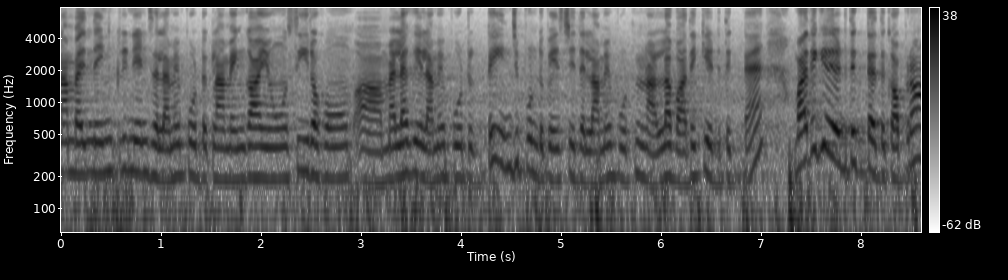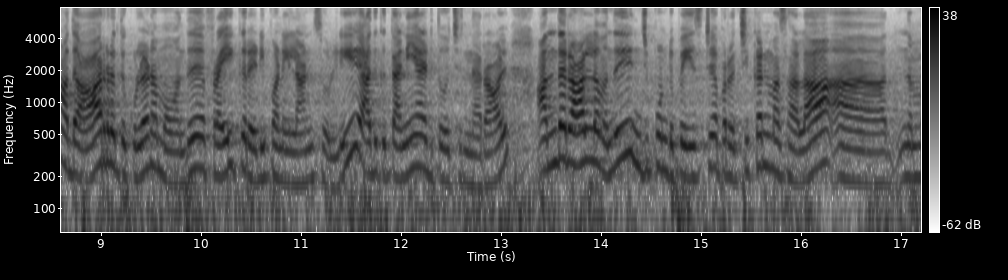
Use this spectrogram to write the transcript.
நம்ம இந்த இன்க்ரீடியன்ஸ் எல்லாமே போட்டுக்கலாம். வெங்காயம் சீரகம் மிளகு எல்லாமே போட்டுக்கிட்டு இஞ்சி பூண்டு பேஸ்ட் இது எல்லாமே போட்டு நல்லா வதக்கி எடுத்துக்கிட்டேன். வதக்கி எடுத்துக்கிட்டதுக்கப்புறம் அது ஆறுறதுக்குள்ளே நம்ம வந்து ஃப்ரைக்கு ரெடி பண்ணிடலான்னு சொல்லி அதுக்கு தனியாக எடுத்து வச்சுருந்த இறால். அந்த இறாலில் வந்து இஞ்சி பூண்டு பேஸ்ட்டு அப்புறம் சிக்கன் மசாலா நம்ம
